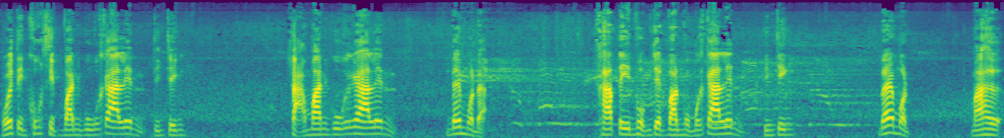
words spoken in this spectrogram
โอ้ยติดคุกสิบวันกูก็กล้าเล่น จริงๆสามวันกูก็กล้าเล่น ได้หมดอะคาตีนผมเจ็ดวันผมก็กล้าเล่น จริง ๆ ได้หมด มาเหอะ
